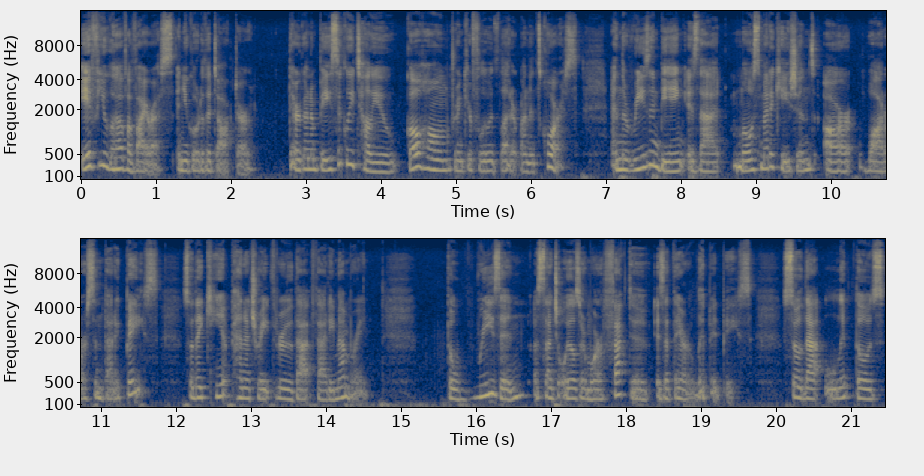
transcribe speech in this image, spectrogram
if you have a virus and you go to the doctor, they're going to basically tell you go home, drink your fluids, let it run its course. And the reason being is that most medications are water synthetic base, so they can't penetrate through that fatty membrane. The reason essential oils are more effective is that they are lipid based. So that lip those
